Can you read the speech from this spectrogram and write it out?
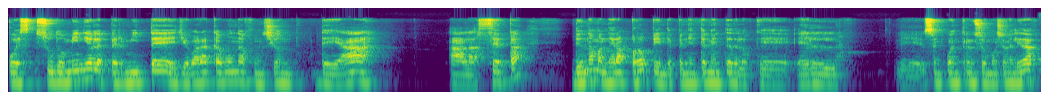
pues su dominio le permite llevar a cabo una función de A a la Z de una manera propia, independientemente de lo que él eh, se encuentra en su emocionalidad.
